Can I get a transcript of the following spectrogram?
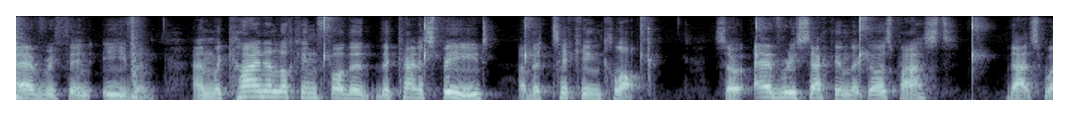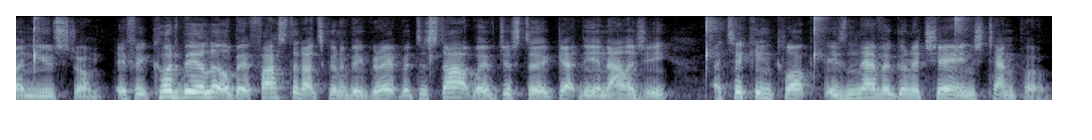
everything even. And we're kind of looking for the, the kind of speed of a ticking clock. So every second that goes past, that's when you strum. If it could be a little bit faster, that's going to be great. But to start with, just to get the analogy, a ticking clock is never going to change tempo.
